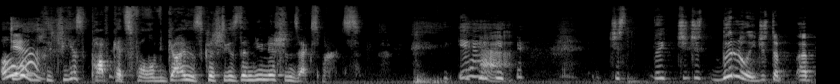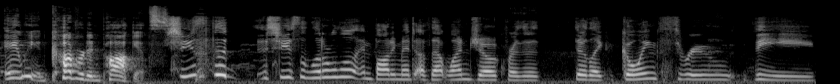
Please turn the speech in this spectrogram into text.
Oh, Yeah. she has pockets full of guns because she's the munitions experts. Yeah, just like just literally just a, a alien covered in pockets. She's the she's the literal embodiment of that one joke where the they're like going through the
